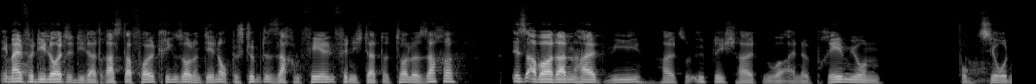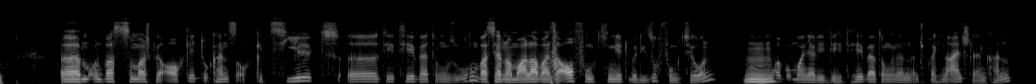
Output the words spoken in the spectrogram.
Ich meine, für die Leute, die das Raster voll kriegen sollen und denen noch bestimmte Sachen fehlen, finde ich das eine tolle Sache. Ist aber dann halt wie halt so üblich halt nur eine Premium-Funktion. Ähm, und was zum Beispiel auch geht, du kannst auch gezielt äh, DT-Wertungen suchen, was ja normalerweise auch funktioniert über die Suchfunktion, Mhm. ja, wo man ja die DT-Wertungen dann entsprechend einstellen kann.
